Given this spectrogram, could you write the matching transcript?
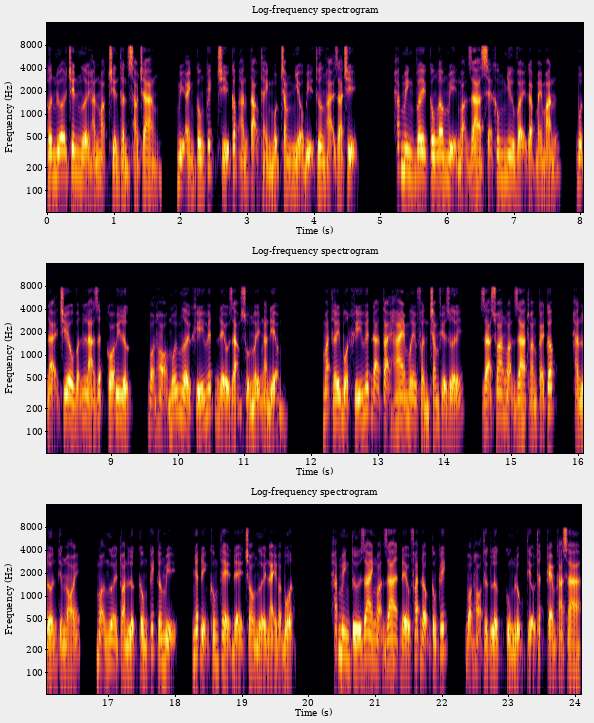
hơn nữa trên người hắn mặc chiến thần sáo trang, mị ảnh công kích chỉ cấp hắn tạo thành một trăm nhiều bị thương hại giá trị. Hắc minh vây công âm mị ngoạn gia sẽ không như vậy gặp may mắn, bột đại chiêu vẫn là rất có uy lực, bọn họ mỗi người khí huyết đều giảm xuống mấy ngàn điểm mắt thấy bột khí huyết đã tại hai mươi phần trăm phía dưới dạ xoa ngoạn gia thoáng cái cấp, hắn lớn tiếng nói, mọi người toàn lực công kích tâm mị, nhất định không thể để cho người này bật bột. Hát minh tứ giai ngoạn gia đều phát động công kích, bọn họ thực lực cùng lục tiểu thất kém khá xa,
